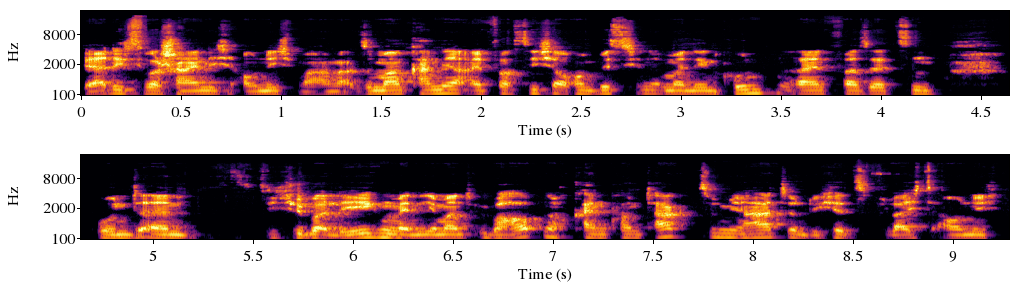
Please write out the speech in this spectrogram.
werde ich es wahrscheinlich auch nicht machen. Also man kann ja einfach sich auch ein bisschen immer in den Kunden reinversetzen und ähm, sich überlegen, wenn jemand überhaupt noch keinen Kontakt zu mir hat und ich jetzt vielleicht auch nicht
